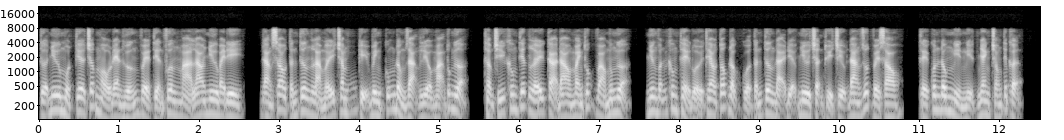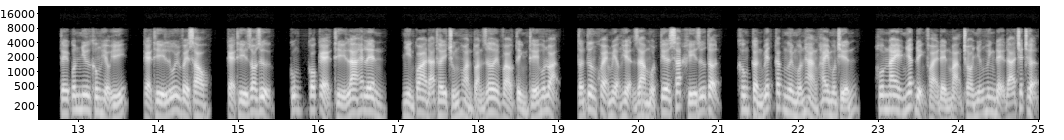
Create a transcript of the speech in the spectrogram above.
tựa như một tia chớp màu đen hướng về tiền phương mà lao như bay đi đằng sau tấn tương là mấy trăm kỵ binh cũng đồng dạng liệu mạng thúc ngựa, thậm chí không tiếc lấy cả đao manh thúc vào mông ngựa, nhưng vẫn không thể đuổi theo tốc độ của tấn tương đại địa như trận thủy chịu đang rút về sau, tề quân đông nghìn nghịt nhanh chóng tiếp cận. Tề quân như không hiểu ý, kẻ thì lui về sau, kẻ thì do dự, cũng có kẻ thì la hét lên, nhìn qua đã thấy chúng hoàn toàn rơi vào tình thế hỗn loạn, tấn tương khỏe miệng hiện ra một tia sát khí dữ tợn, không cần biết các ngươi muốn hàng hay muốn chiến, hôm nay nhất định phải đền mạng cho những huynh đệ đã chết trận,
